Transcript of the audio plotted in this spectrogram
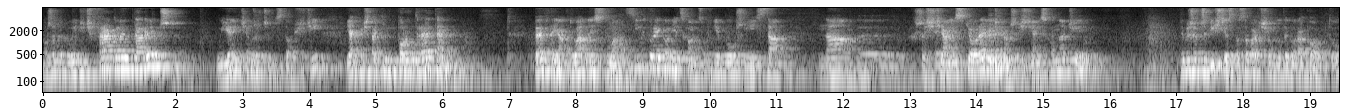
możemy powiedzieć, fragmentarycznym ujęciem rzeczywistości, jakimś takim portretem pewnej aktualnej sytuacji, której koniec końców nie było już miejsca na chrześcijańskie orędzie, na chrześcijańską nadzieję. Gdyby rzeczywiście stosować się do tego raportu,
